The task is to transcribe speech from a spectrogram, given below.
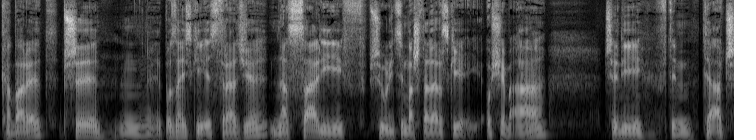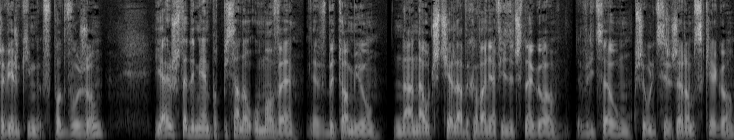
kabaret przy mm, poznańskiej estradzie na sali w, przy ulicy Masztalarskiej 8a, czyli w tym Teatrze Wielkim w Podwórzu. Ja już wtedy miałem podpisaną umowę w Bytomiu na nauczyciela wychowania fizycznego w liceum przy ulicy Żeromskiego.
